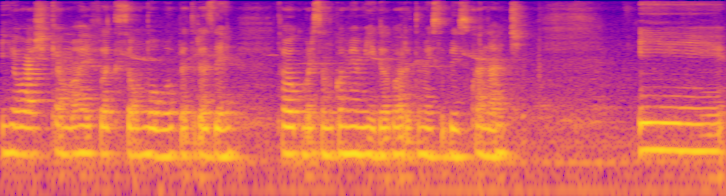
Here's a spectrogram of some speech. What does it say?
e eu acho que é uma reflexão boa para trazer. Tava conversando com a minha amiga agora também sobre isso com a Nath. E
